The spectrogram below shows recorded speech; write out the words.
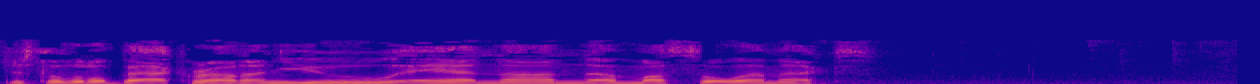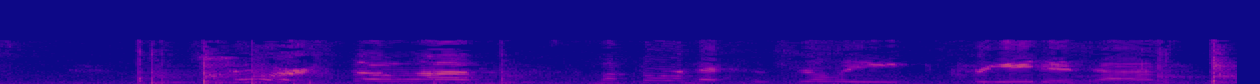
just a little background on you and on uh, Muscle MX. Sure. So um, Muscle MX has really created. Um,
